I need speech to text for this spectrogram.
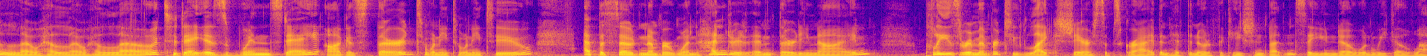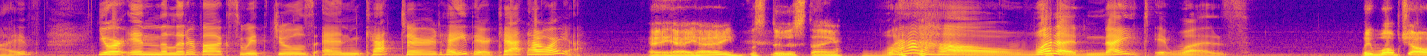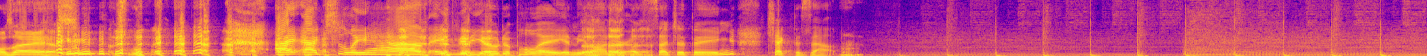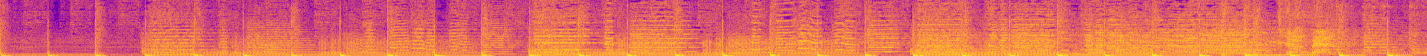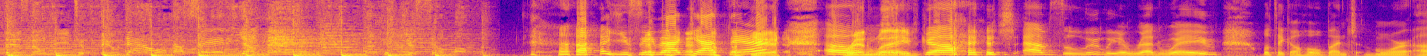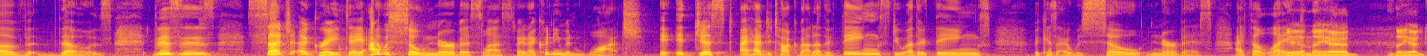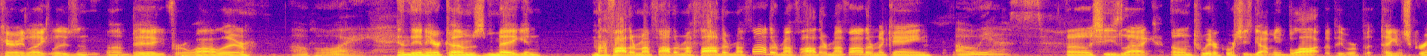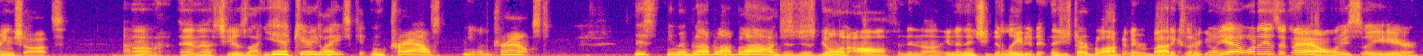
Hello, hello, hello. Today is Wednesday, August 3rd, 2022, episode number 139. Please remember to like, share, subscribe, and hit the notification button so you know when we go live. You're in the litter box with Jewels and Catturd. Hey there, Cat. How are ya? Hey, hey, hey. Let's do this thing. Wow, what a night it was. We whooped y'all's ass. I actually have a video to play in the honor of such a thing. Check this out. you see that cat there? Yeah. Oh Red my wave. gosh, absolutely a red wave. We'll take a whole bunch more of those. This is such a great day. I was so nervous last night. I couldn't even watch. It, it just, I had to talk about other things, do other things because I was so nervous. I felt like, yeah, and they had they had Kari Lake losing uh, big for a while there, oh boy. and then here comes Meghan. My father, my father, my father, my father, my father, my father, McCain. Oh, yes. Oh, she's like on Twitter. Of course, she's got me blocked, but people are put, taking screenshots. Oh, Um, and uh, she was like, "Yeah, Kari Lake's getting trounced, you know, trounced. This, you know, blah blah blah, and just just going off." And then, uh, and then she deleted it. And then she started blocking everybody because they're going, "Yeah, what is it now? Let me see here."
